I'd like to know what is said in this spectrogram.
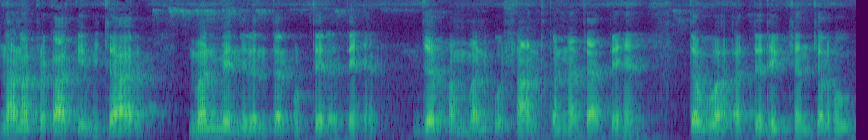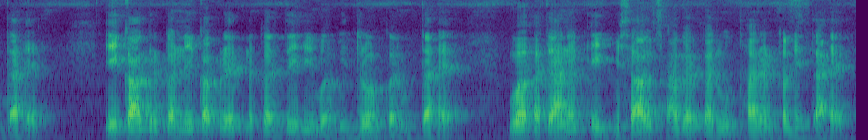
नाना प्रकार के विचार मन में निरंतर उठते रहते हैं। जब हम मन को शांत करना चाहते हैं, तब वह अत्यधिक चंचल हो उठता है। एकाग्र करने का प्रयत्न करते ही वह विद्रोह कर उठता है। वह अचानक एक विशाल सागर का रूप धारण कर लेता है,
